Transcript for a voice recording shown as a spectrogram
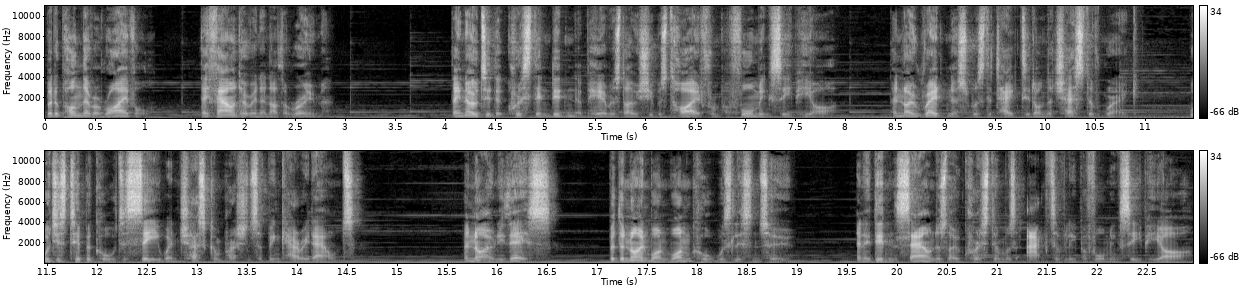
but upon their arrival, they found her in another room. They noted that Kristin didn't appear as though she was tired from performing CPR, and no redness was detected on the chest of Greg, which is typical to see when chest compressions have been carried out. And not only this, but the 911 call was listened to, and it didn't sound as though Kristin was actively performing CPR.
